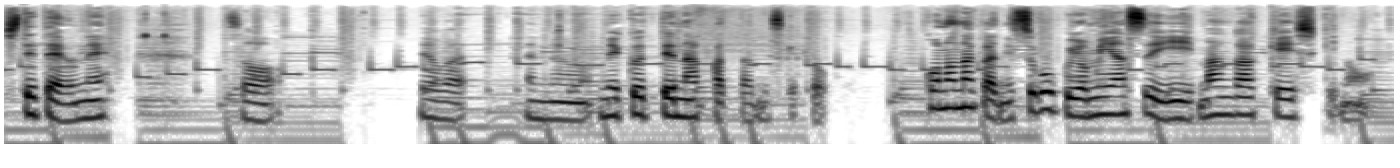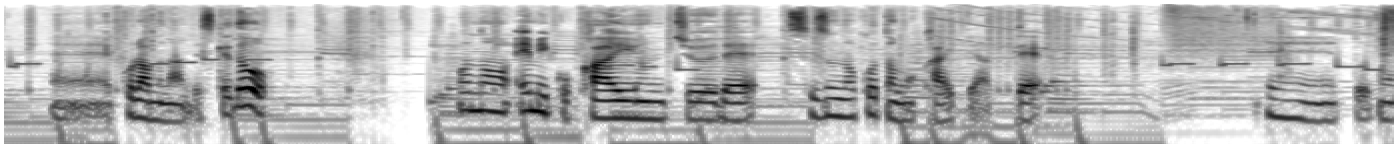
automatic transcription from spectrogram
してたよね。そう。やばい。あの、めくってなかったんですけど。この中にすごく読みやすい漫画形式の、えー、コラムなんですけど、この恵美子開運中で鈴のことも書いてあって、えー、っとね、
